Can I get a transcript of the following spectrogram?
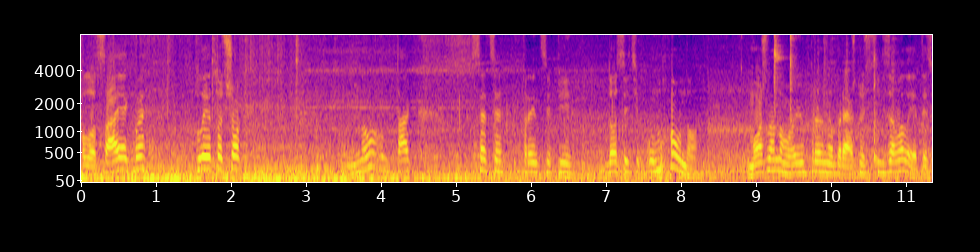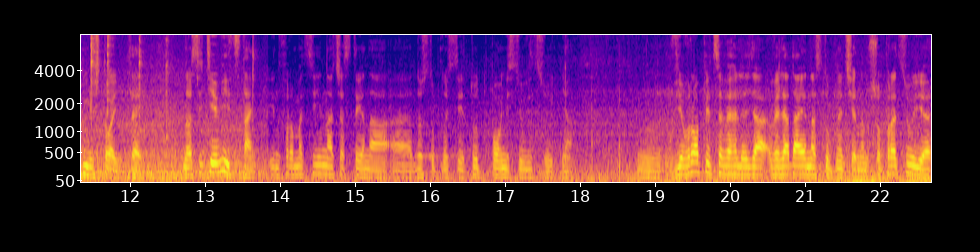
полоса, якби плиточок. Ну, так, все це, в принципі, досить умовно. Можна ногою при необережності і завалитись між той цей. Досить є відстань. Інформаційна частина е, доступності тут повністю відсутня. В Європі це виглядає, наступним чином, що працює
